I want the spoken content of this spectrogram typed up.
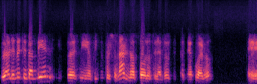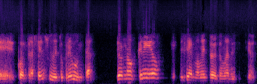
probablemente también, esto es mi opinión personal, no todos los terapeutas están de acuerdo, eh, contrasenso de tu pregunta, yo no creo que este sea el momento de tomar decisiones.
